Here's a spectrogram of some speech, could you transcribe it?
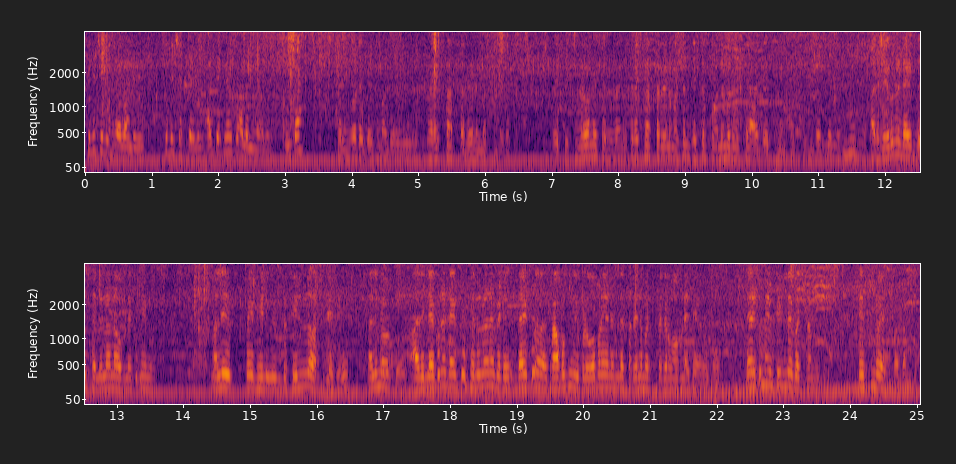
చూపించకూడదు అలాంటివి చూపించట్లేదు. అది టెక్నికల్ ప్రాబ్లం కాదు. ఇంకా? సార్ ఇంకోటి వచ్చేసి మాకు సెలెక్షన్ ఆఫ్ సర్వే నెంబర్స్ సిస్టంలో ఉన్న selection of survey numbers just phone number వచ్చి యాడ్ చేస్తున్నాం సార్ ఇంతవరకు అది లేకుండా డైరెక్ట్ సెల్లులోనే ఓపెన్ అయితే నేను మళ్ళీ ఇప్పుడు ఫీల్డ్లో వర్క్ చేసి మళ్ళీ మేము అది లేకుండా డైరెక్ట్ సెల్లులోనే పెట్టి డైరెక్ట్ క్రాప్ బుకింగ్ ఇప్పుడు ఓపెన్ అయిన సర్వే నెంబర్స్ ప్రకారం ఓపెన్ అయితే సార్? డైరెక్ట్ మేము ఫీల్డ్లోకి వచ్చినాం టెస్ట్లో వెళ్ళిపోతాం సార్.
